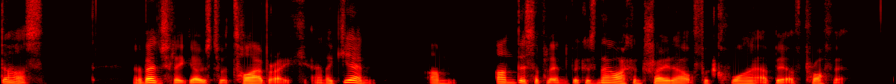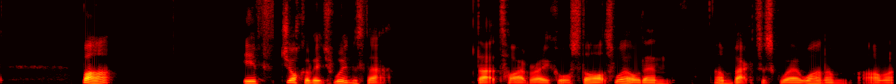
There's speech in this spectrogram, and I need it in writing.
does. And eventually it goes to a tiebreak. And again, I'm undisciplined because now I can trade out for quite a bit of profit. But if Djokovic wins that that tiebreak or starts well, then I'm back to square one. I'm I'm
